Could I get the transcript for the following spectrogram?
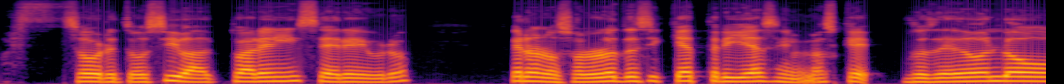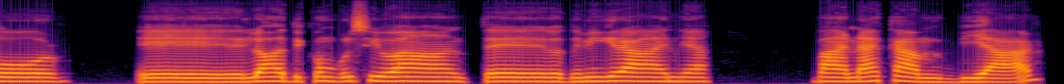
pues, sobre todo si va a actuar en el cerebro, pero no solo los de psiquiatría, sino los que, los de dolor, eh, los anticonvulsivantes, los de migraña, van a cambiar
